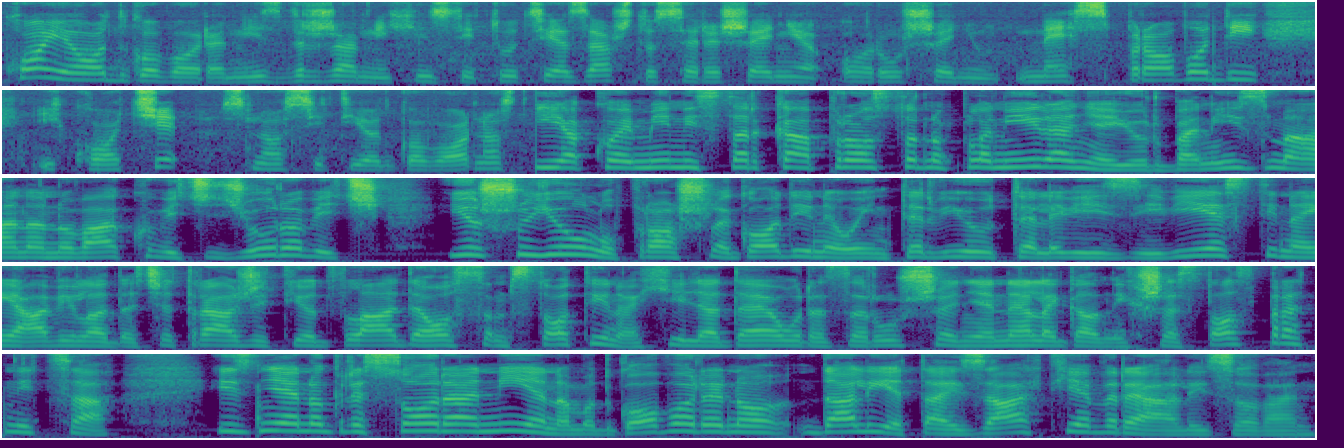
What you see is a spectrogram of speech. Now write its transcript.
Ko je odgovoran iz državnih institucija zašto se rešenje o rušenju ne sprovodi i ko će snositi odgovornost. Iako je ministarka prostornog planiranja i urbanizma Ana Novaković-Đurović još u julu prošle godine u intervju televiziji Vijesti najavila da će tražiti od vlade 800.000 eura za rušenje nelegalnih šestospratnica, Šapca. Iz njenog resora nije nam odgovoreno da li je taj zahtjev realizovan.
